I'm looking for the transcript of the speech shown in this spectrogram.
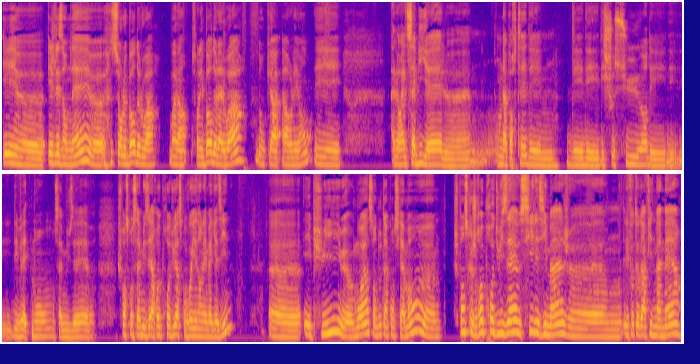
Et, euh, et je les emmenais euh, sur le bord de Loire. Voilà, sur les bords de la Loire, donc à, Orléans. Et alors elles s'habillaient, on apportait des, des, des, chaussures, des, des, vêtements, on s'amusait. Je pense qu'on s'amusait à reproduire ce qu'on voyait dans les magazines. Euh, et puis, euh, moi, sans doute inconsciemment, euh, je pense que je reproduisais aussi les images, les photographies de ma mère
